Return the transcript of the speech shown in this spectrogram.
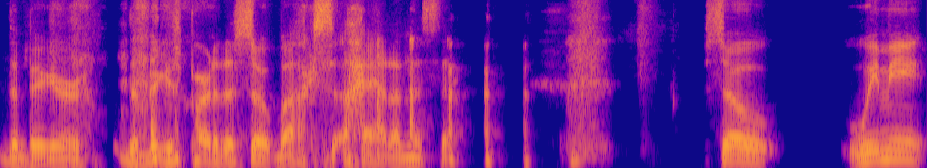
the bigger, the biggest part of the soapbox I had on this thing. So we meet,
